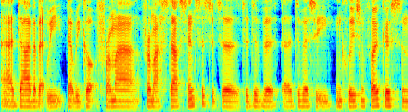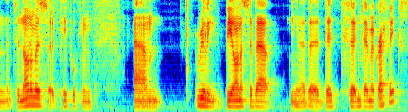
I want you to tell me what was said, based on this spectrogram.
Uh, data that we that we got from our from our staff census. It's a, it's a diver, diversity inclusion focus, and it's anonymous, so people can um, really be honest about you know the, the certain demographics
